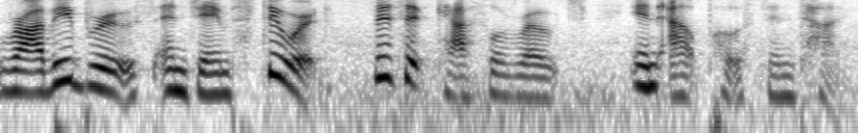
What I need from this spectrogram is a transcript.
Robbie Bruce and James Stewart visit Castle Roche in Outpost in Time.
